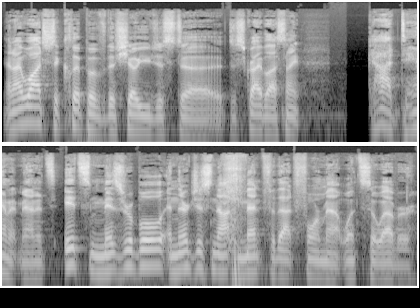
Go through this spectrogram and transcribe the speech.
And I watched a clip of the show you just uh, described last night. God damn it, man! It's it's miserable, and they're just not meant for that format whatsoever.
